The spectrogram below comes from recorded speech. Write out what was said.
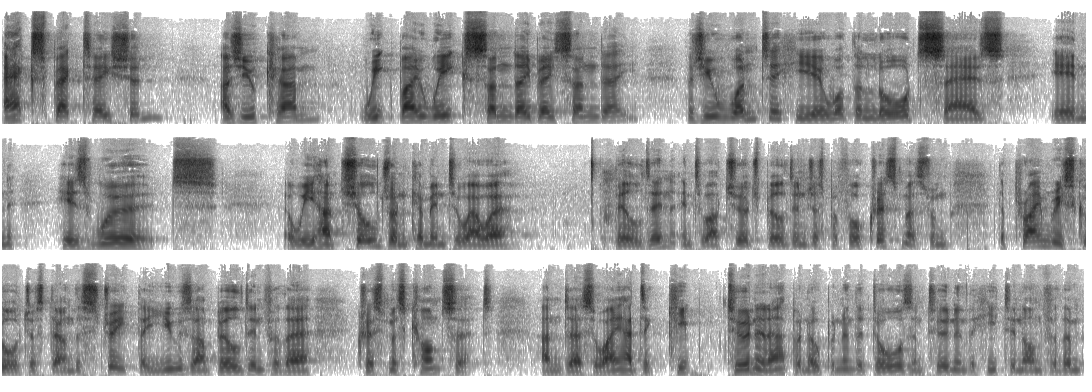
expectation as you come week by week, Sunday by Sunday, that you want to hear what the Lord says in His words? Uh, we had children come into our building, into our church building just before Christmas from the primary school just down the street. They use our building for their Christmas concert. And uh, so I had to keep turning up and opening the doors and turning the heating on for them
